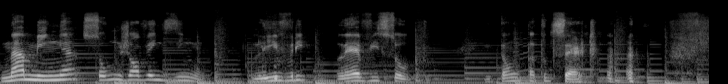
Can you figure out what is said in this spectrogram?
Na minha, sou um jovenzinho, livre, leve e solto. Então tá tudo certo.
